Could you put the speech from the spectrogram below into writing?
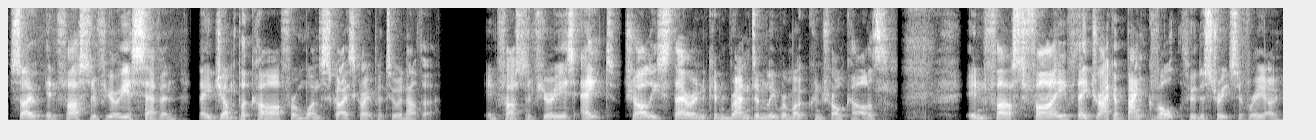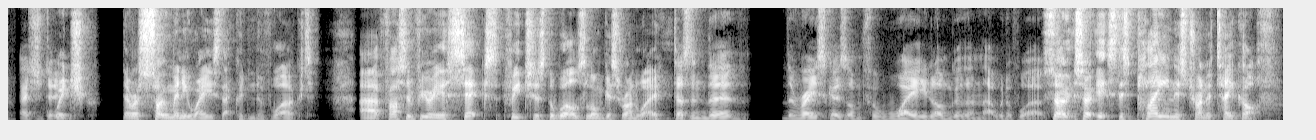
So in Fast and Furious Seven, they jump a car from one skyscraper to another. In Fast and Furious 8, Charlize Theron can randomly remote control cars. In Fast 5, they drag a bank vault through the streets of Rio, As you do. which there are so many ways that couldn't have worked. Uh, Fast and Furious 6 features the world's longest runway. doesn't the the race goes on for way longer than that would have worked. So so it's this plane is trying to take off,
